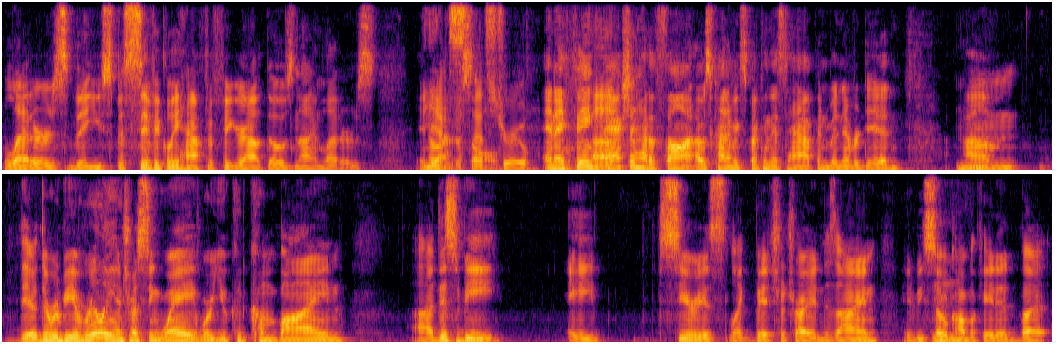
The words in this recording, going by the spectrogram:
letters that you specifically have to figure out those nine letters in order to yes, solve. that's true. And I think I Uh, actually had a thought. I was kind of expecting this to happen, but never did. Mm-hmm. Um, there, there would be a really interesting way where you could combine. Uh, this would be a serious like bitch to try and design. It'd be so Mm-hmm. complicated, but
